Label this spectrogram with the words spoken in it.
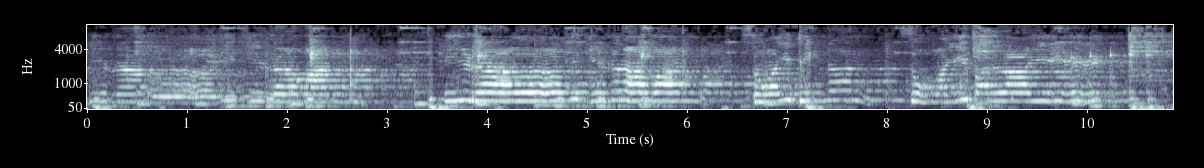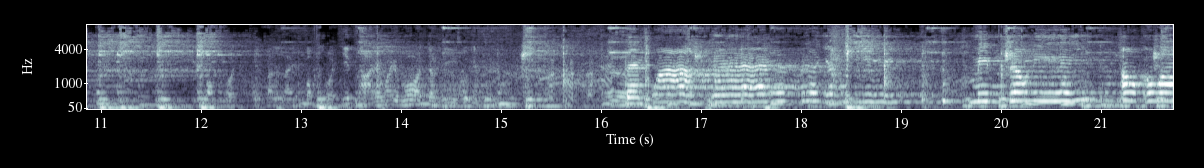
พี่ราเอ๋ยพี่ราวันพี่ราเอ๋ยพี่ราวัน สวยจริงนั่น สวยบันไลบอกปวดบันไลบอกปวดที่ผายไว้วอดจะดีกว่าอีกเออแต่ความแค้นเรื่องยังมีมินเรานี้เอาเขาไว้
